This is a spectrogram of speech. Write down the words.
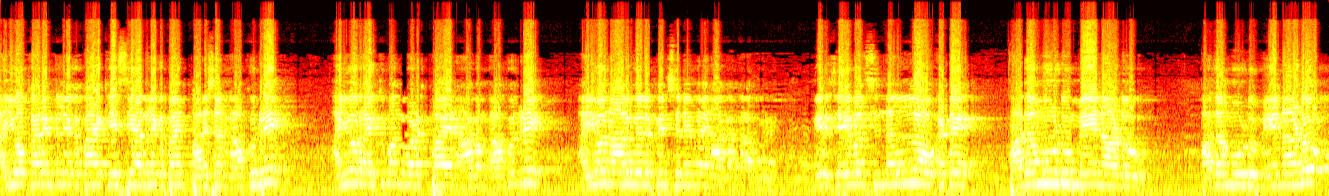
అయ్యో కరెంట్ లేకపోయా కేసీఆర్ లేకపోయా పరేషాన్ కాకుర్రి అయ్యో రైతు మందు పడకపోయాని ఆగం కాకుర్రి అయ్యో నాలుగు వేల పెన్షన్ ఏమైనా ఆగం కాకుర్రి మీరు చేయవలసిందల్లా ఒకటే. పదమూడు మే నాడు. పదమూడు మే నాడు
